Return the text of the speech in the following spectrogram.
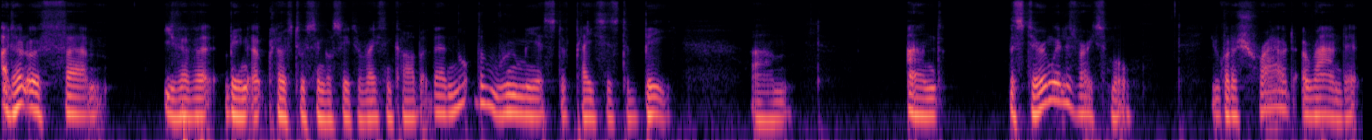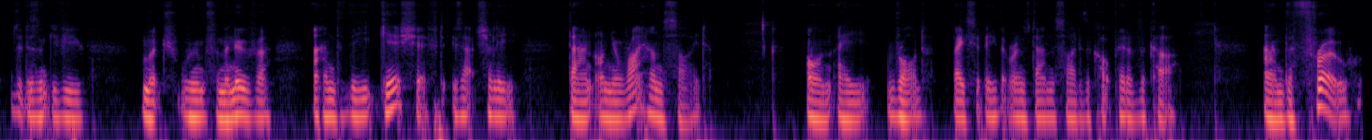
I don't know if um, you've ever been up close to a single-seater racing car, but they're not the roomiest of places to be. Um, and the steering wheel is very small. You've got a shroud around it that doesn't give you much room for maneuver, and the gear shift is actually down on your right hand side on a rod, basically, that runs down the side of the cockpit of the car. And the throw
